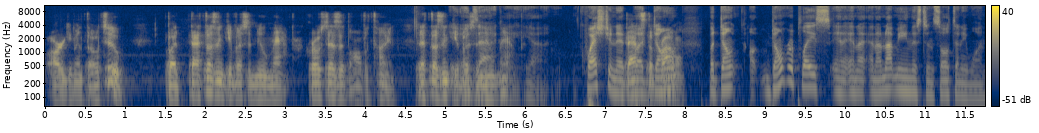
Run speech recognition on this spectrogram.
argument, though, too. But that doesn't give us a new map. Crow says it all the time. That doesn't give exactly, us a new map. Yeah. Question it, That's but don't problem but don't uh, don't replace and and, I, and I'm not meaning this to insult anyone,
